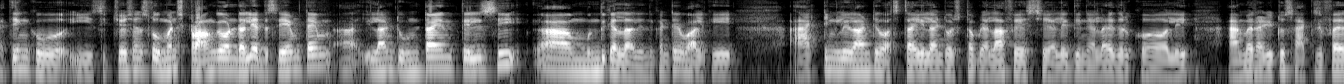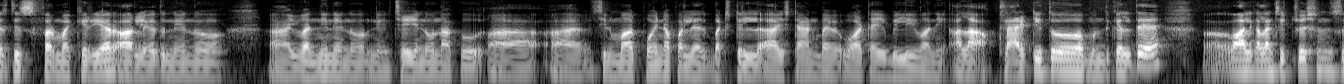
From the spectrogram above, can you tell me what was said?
ఐ థింక్ ఈ సిచ్యువేషన్స్లో ఉమెన్ స్ట్రాంగ్గా ఉండాలి. అట్ ద సేమ్ టైం ఇలాంటివి ఉంటాయని తెలిసి ముందుకెళ్ళాలి. ఎందుకంటే వాళ్ళకి యాక్టింగ్లు ఇలాంటివి వస్తాయి ఇలాంటివి వచ్చినప్పుడు ఎలా ఫేస్ చేయాలి దీన్ని ఎలా ఎదుర్కోవాలి I'm ready to sacrifice this for my career or లేదు నేను ఇవన్నీ నేను నేను చేయను నాకు సినిమా పోయినా పర్లేదు but still I stand by what I believe అని అలా క్లారిటీతో ముందుకెళ్తే వాళ్ళకి అలాంటి సిచ్యువేషన్స్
